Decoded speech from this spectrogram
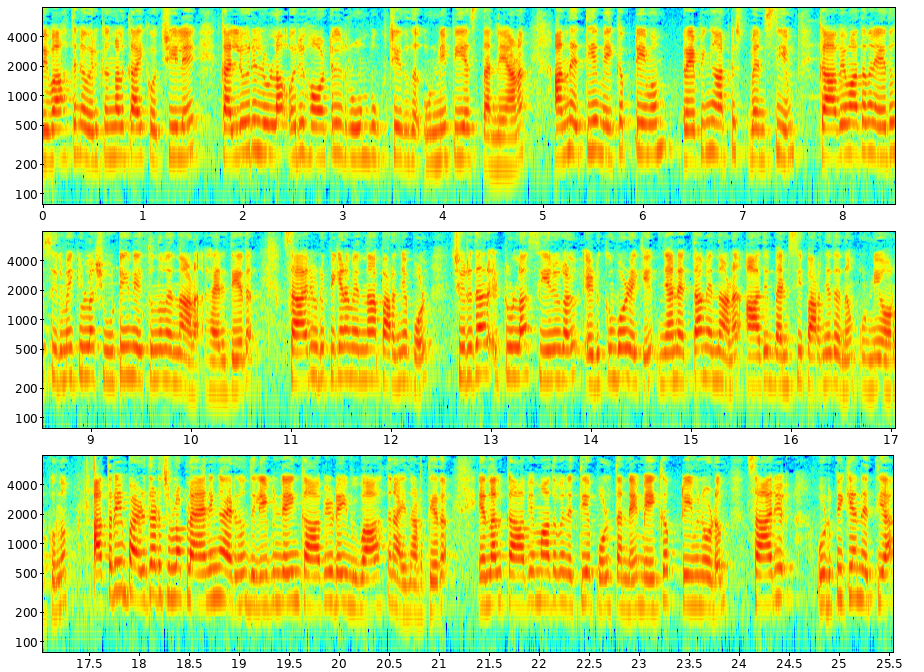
വിവാഹത്തിന്റെ ഒരുക്കങ്ങൾക്കായി കൊച്ചിയിലെ കല്ലൂരിലുള്ള ഒരു ഹോട്ടൽ ഹോട്ടൽ റൂം ബുക്ക് ചെയ്തത് ഉണ്ണി പി എസ് തന്നെയാണ്. അന്ന് എത്തിയ മേക്കപ്പ് ടീമും ട്രേപ്പിംഗ് ആർട്ടിസ്റ്റ് ബെൻസിയും കാവ്യമാധവൻ ഏതോ സിനിമയ്ക്കുള്ള ഷൂട്ടിങ്ങിന് എത്തുന്നുവെന്നാണ് കരുതിയത്. സാരി ഉടുപ്പിക്കണമെന്ന് പറഞ്ഞപ്പോൾ ചുരിദാർ ഇട്ടുള്ള സീനുകൾ എടുക്കുമ്പോഴേക്ക് ഞാൻ എത്താമെന്നാണ് ആദ്യം ബെൻസി പറഞ്ഞതെന്നും ഉണ്ണി ഓർക്കുന്നു. അത്രയും പഴുതടച്ചുള്ള പ്ലാനിംഗ് ആയിരുന്നു ദിലീപിന്റെയും കാവ്യയുടെയും വിവാഹത്തിനായി നടത്തിയത്. എന്നാൽ കാവ്യമാധവൻ എത്തിയപ്പോൾ തന്നെ മേക്കപ്പ് ടീമിനോടും സാരി ഉടുപ്പിക്കാൻ എത്തിയ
